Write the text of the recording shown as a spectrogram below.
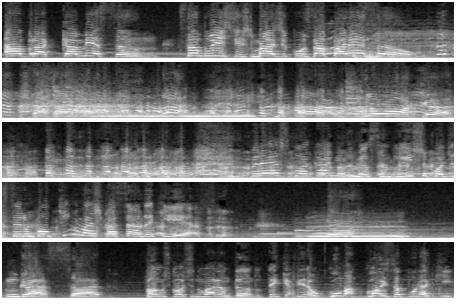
Abra cabeça! Sanduíches mágicos apareçam! ah, droga! Presto, a carne do meu sanduíche pode ser um pouquinho mais passada que essa. É, engraçado. Vamos continuar andando. Tem que haver alguma coisa por aqui.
